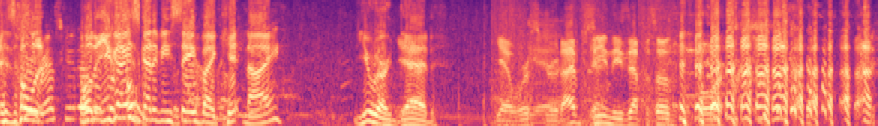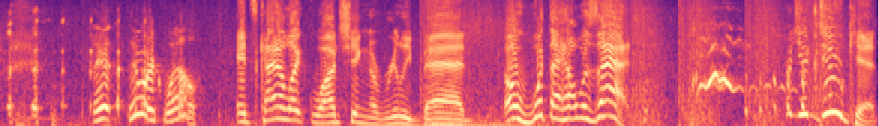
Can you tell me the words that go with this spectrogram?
Is, hold it, hold it. You guys Oh, got to be saved by Kit and I. You are dead. Yeah, we're Yeah. screwed. I've seen these episodes before. They, they work well. It's kind of like watching a really bad. Oh, what the hell was that? What'd you do, Kit?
